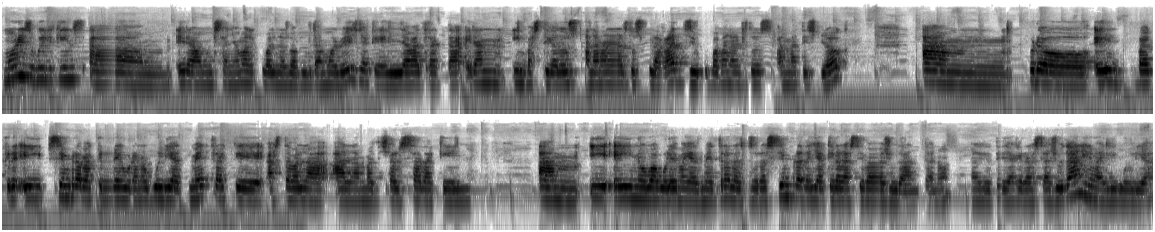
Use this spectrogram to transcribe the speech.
Maurice Wilkins eh, era un senyor amb el qual no es va portar molt bé, ja que ell la va tractar, eren investigadors, anaven els dos plegats i ocupaven els dos al mateix lloc, um, però ell, va ell sempre va creure, no volia admetre que estava a la, a la mateixa alçada que ell um, i ell no ho va voler mai admetre, aleshores sempre deia que era la seva ajudanta, no? Deia que era la seva ajudant i mai li volia,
